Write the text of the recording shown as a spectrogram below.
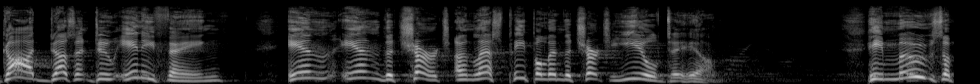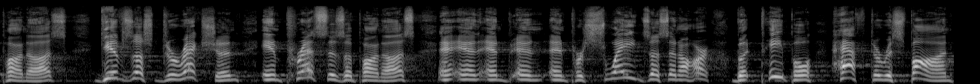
God doesn't do anything in, in the church unless people in the church yield to Him. He moves upon us, gives us direction, impresses upon us, and, and, and, and, persuades us in our heart. But people have to respond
